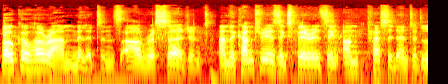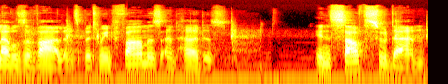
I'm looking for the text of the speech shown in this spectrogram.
Boko Haram militants are resurgent, and the country is experiencing unprecedented levels of violence between farmers and herders. In South Sudan,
